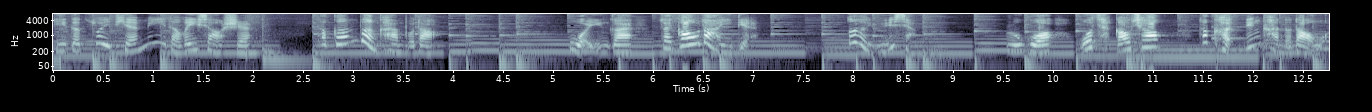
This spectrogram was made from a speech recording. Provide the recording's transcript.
一个最甜蜜的微笑时，它根本看不到。我应该再高大一点，鳄鱼想。如果我踩高跷，它肯定看得到我。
